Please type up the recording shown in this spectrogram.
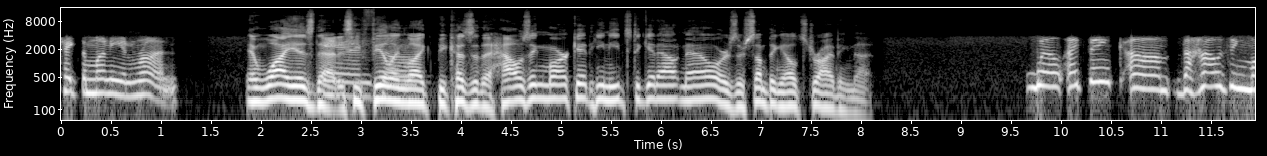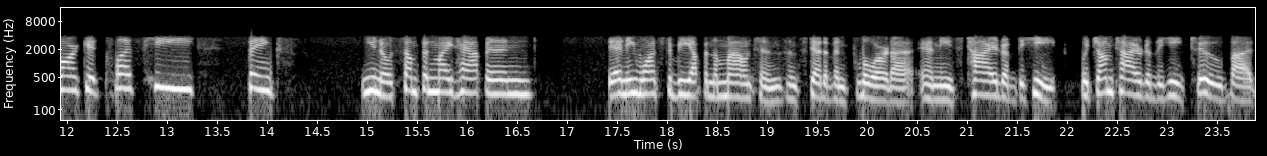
take the money and run. And why is that? Is he feeling uh, like because of the housing market he needs to get out now, or is there something else driving that? Well, I think um, the housing market, plus he thinks, you know, something might happen and he wants to be up in the mountains instead of in Florida and he's tired of the heat, which I'm tired of the heat too, but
